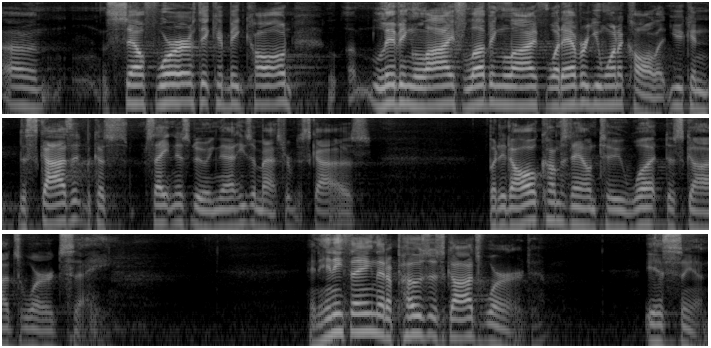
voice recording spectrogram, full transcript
uh, self worth. It can be called living life, loving life, whatever you want to call it. You can disguise it because Satan is doing that. He's a master of disguise. But it all comes down to what does God's word say? And anything that opposes God's word is sin.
